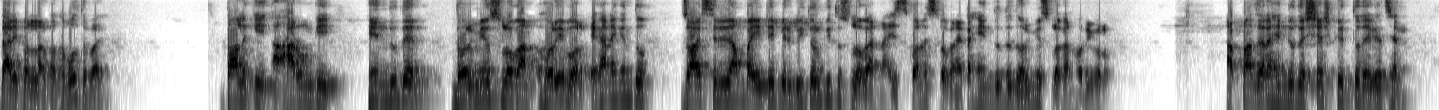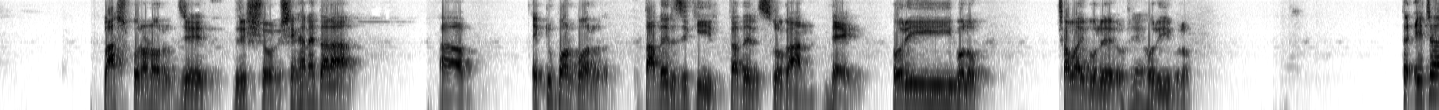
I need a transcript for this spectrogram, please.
দাড়িপাল্লার কথা বলতে পারে। তাহলে কি হারুন কি হিন্দুদের ধর্মীয় স্লোগান হরি বল এখানে কিন্তু জয় শ্রীরাম বা এই টাইপের বিতর্কিত স্লোগান না, ইসকনের স্লোগান, এটা হিন্দুদের ধর্মীয় স্লোগান হরিবল। আপনারা যারা হিন্দুদের শেষকৃত্য দেখেছেন, লাশ পোড়ানোর যে দৃশ্য, সেখানে তারা একটু পরপর তাদের জিকির, তাদের স্লোগান দেয় হরি বলো সবাই বলে ওঠে হরি বলো তা এটা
